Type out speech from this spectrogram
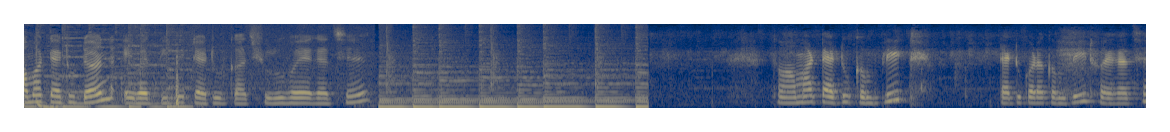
আমার ট্যাটু ডান এবার দ্বীপের ট্যাটুর কাজ শুরু হয়ে গেছে। তো আমার ট্যাটু কমপ্লিট ট্যাটু করা কমপ্লিট হয়ে গেছে।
